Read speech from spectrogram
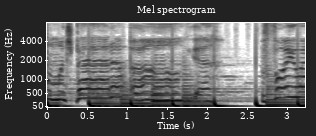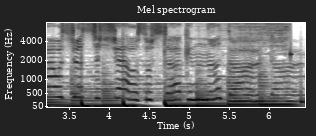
so much better. Oh, yeah. Before you, I was just a shell, so stuck in the dark. You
